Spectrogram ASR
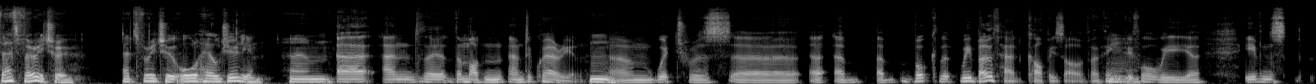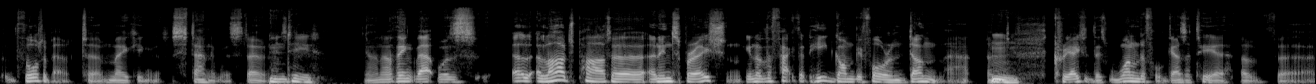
That's very true. That's very true. All hail Julian. Um, uh, and the the modern antiquarian, Hmm. um, which was uh, a, a, a book that we both had copies of. I think Yeah. before we uh, even s- thought about uh, making Standing with Stones, indeed. and I think that was. A, a large part, uh, an inspiration. You know, the fact that he'd gone before and done that and Hmm. created this wonderful gazetteer of uh,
